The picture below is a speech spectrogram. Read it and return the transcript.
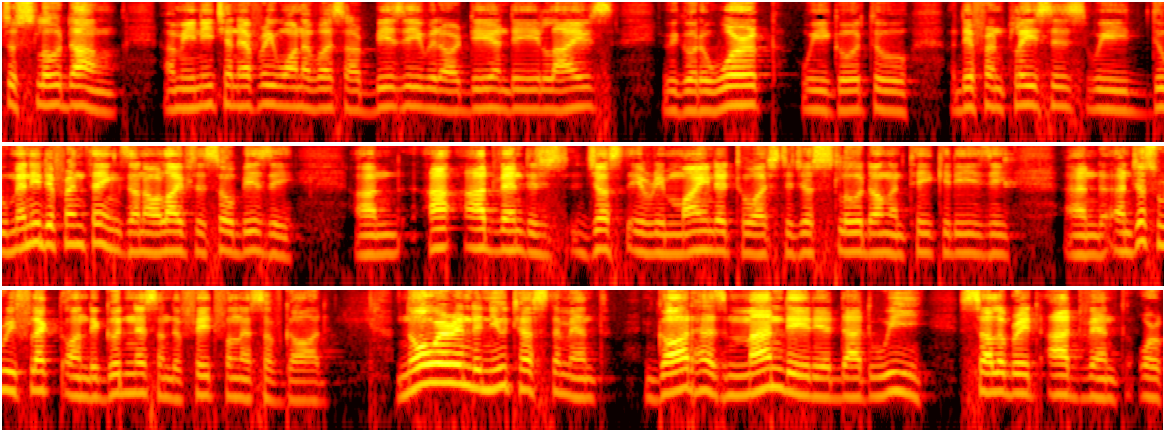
to slow down. I mean, each and every one of us are busy with our day and day lives. We go to work, we go to different places, we do many different things, and our lives are so busy. And Advent is just a reminder to us to just slow down and take it easy and, and just reflect on the goodness and the faithfulness of God. Nowhere in the New Testament, God has mandated that we celebrate Advent or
